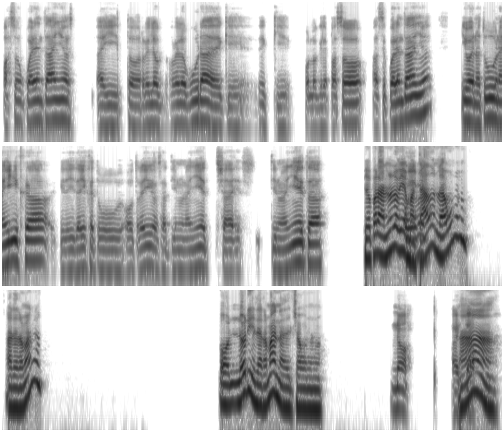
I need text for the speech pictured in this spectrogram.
pasó 40 años, ahí todo re, lo- re locura de que, de que por lo que le pasó hace 40 años. Y bueno, tuvo una hija, que la hija tuvo otra hija, o sea, tiene una nieta, ya es, tiene una nieta. Pero pará, ¿no lo había Obviamente- matado en la 1? ¿A la hermana? ¿O Lori es la hermana del chabón o no? No, ahí está. Ah,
